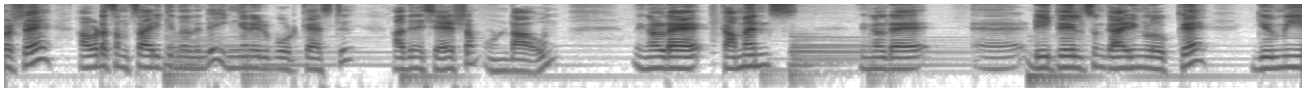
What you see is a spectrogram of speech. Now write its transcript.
പക്ഷേ അവിടെ സംസാരിക്കുന്നതിന്റെ ഇങ്ങനെ ഒരു പോഡ്കാസ്റ്റ് അതിന് ശേഷം ഉണ്ടാവും. നിങ്ങളുടെ കമൻസ് നിങ്ങളുടെ ഡീറ്റെയിൽസും കാര്യങ്ങളൊക്കെ give me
